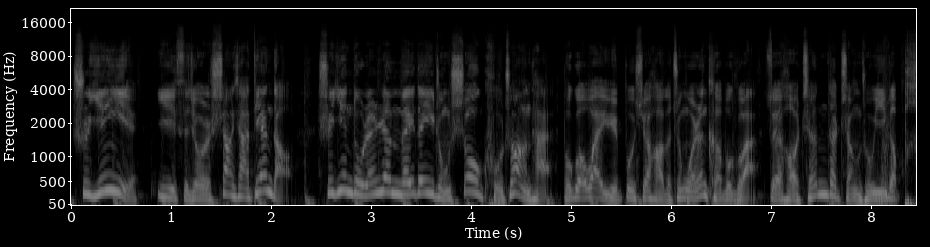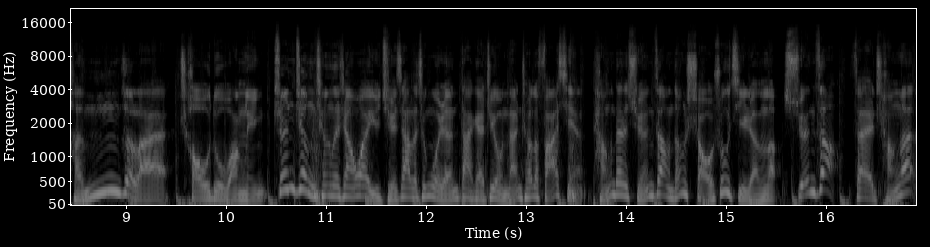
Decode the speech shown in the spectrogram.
是音译，意思就是上下颠倒，是印度人认为的一种受苦状态。不过外语不学好的中国人可不管，最后真的整出一个盆子来超度亡灵。真正称得上外语绝佳的中国人，大概只有南朝的法显、唐代的玄奘等少数几人了。玄奘在长安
